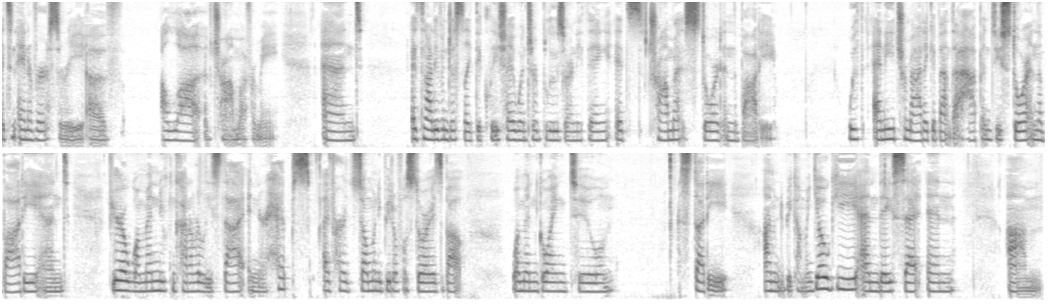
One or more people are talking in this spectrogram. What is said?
it's an anniversary of a lot of trauma for me. And it's not even just like the cliche winter blues or anything, it's trauma stored in the body with any traumatic event that happens, you store it in the body. And if you're a woman, you can kind of release that in your hips. I've heard so many beautiful stories about women going to study um, to become a yogi and they sit in um,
